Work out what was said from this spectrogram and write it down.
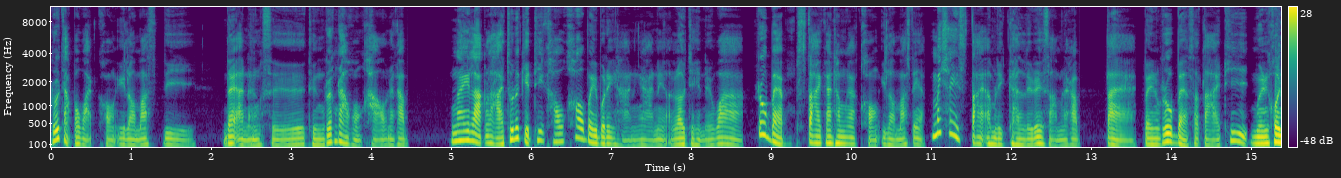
รู้จักประวัติของอีลอนมัสดี ได้อ่านหนังสือถึงเรื่องราวของเขานะครับในหลากหลายธุรกิจที่เขาเข้าไปบริหารงานเนี่ยเราจะเห็นได้ว่ารูปแบบสไตล์การทำงานของอีลอนมัสเนี่ยไม่ใช่สไตล์อเมริกันเลยด้วยซ้ำนะครับ แต่เป็นรูปแบบสไตล์ที่เหมือนคน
